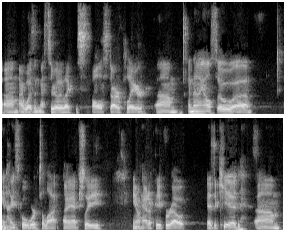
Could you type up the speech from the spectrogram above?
Um, I wasn't necessarily like this all-star player, um, and then I also uh, in high school worked a lot. I actually, you know, had a paper out as a kid, um,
